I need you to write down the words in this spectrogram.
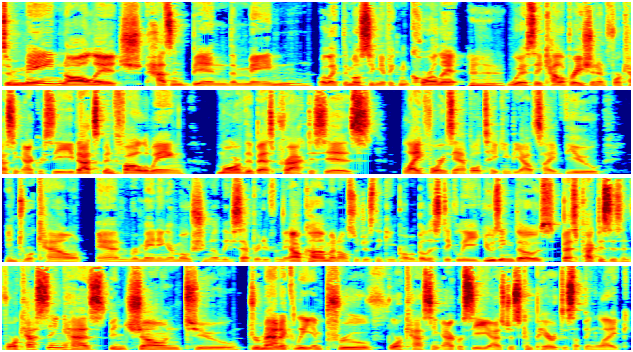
domain knowledge hasn't been the main or like the most significant correlate hmm with say calibration and forecasting accuracy. That's been following more of the best practices like for example taking the outside view into account and remaining emotionally separated from the outcome and also just thinking probabilistically using those best practices in forecasting has been shown to dramatically improve forecasting accuracy as just compared to something like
